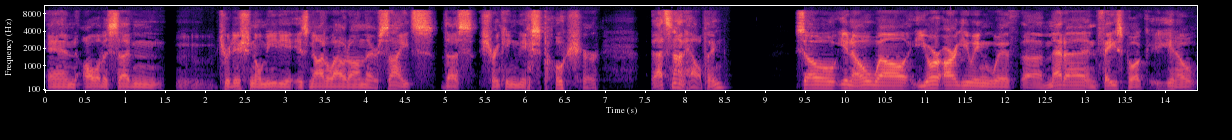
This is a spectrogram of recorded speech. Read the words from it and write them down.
and all of a sudden traditional media is not allowed on their sites, thus shrinking the exposure. That's not helping. So, you know, well, you're arguing with uh, Meta and Facebook, you know,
